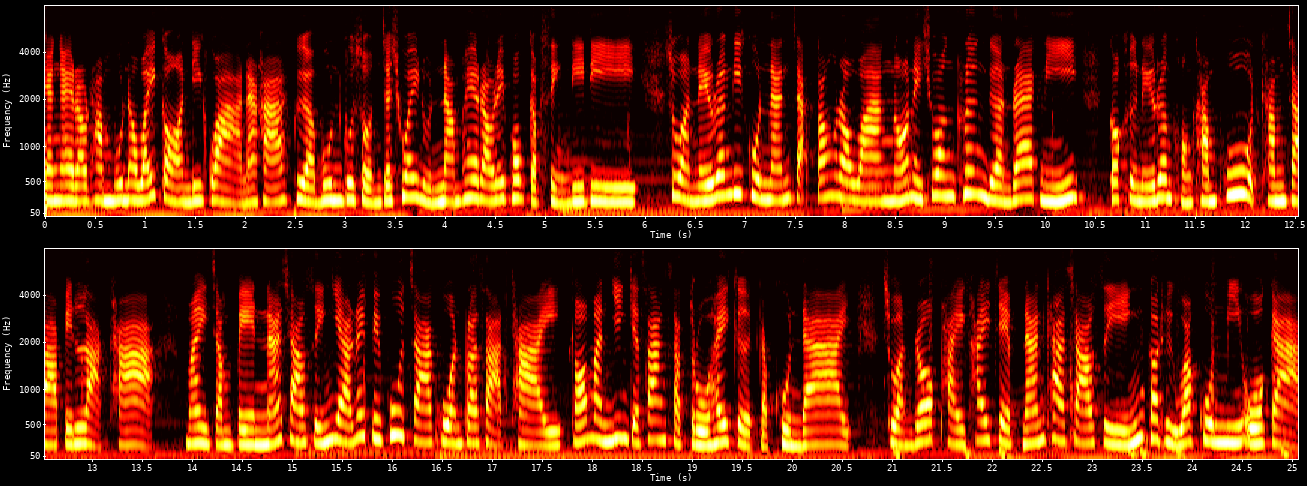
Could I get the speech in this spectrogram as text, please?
ยังไงเราทำบุญเอาไว้ก่อนดีกว่านะคะเผื่อบุญกุศลจะช่วยหนุนนำให้เราได้พบกับสิ่งดีๆ ส่วนในเรื่องที่คุณนั้นจะต้องระวังเนาะในช่วงครึ่งเดือนแรกนี้ ก็คือในเรื่องของคำพูดคำจาเป็นหลักค่ะ ไม่จำเป็นนะชาวสิงห์อย่าได้ไปพูดจากวนประสาทใคร เพราะมันยิ่งจะสร้างศัตรูให้เกิดกับคุณได้ ส่วนโรคภัยไข้เจ็บนั้นค่ะชาวสิงห์ก็ถือว่าคุณมีโอกาส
